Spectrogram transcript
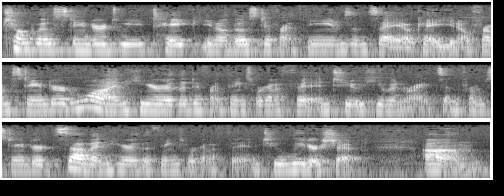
chunk those standards we take you know those different themes and say okay you know from standard one here are the different things we're going to fit into human rights and from standard seven here are the things we're going to fit into leadership. Um,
